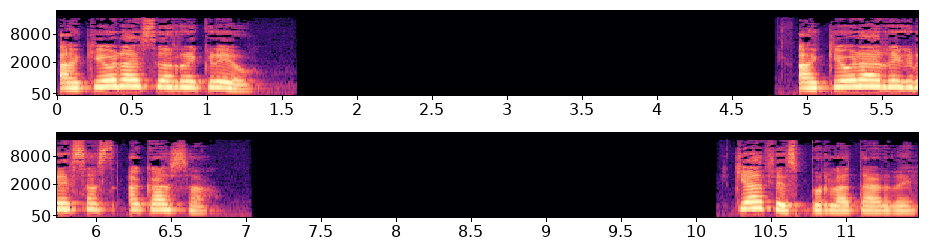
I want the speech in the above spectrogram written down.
¿A qué hora es el recreo? ¿A qué hora regresas a casa? ¿Qué haces por la tarde?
